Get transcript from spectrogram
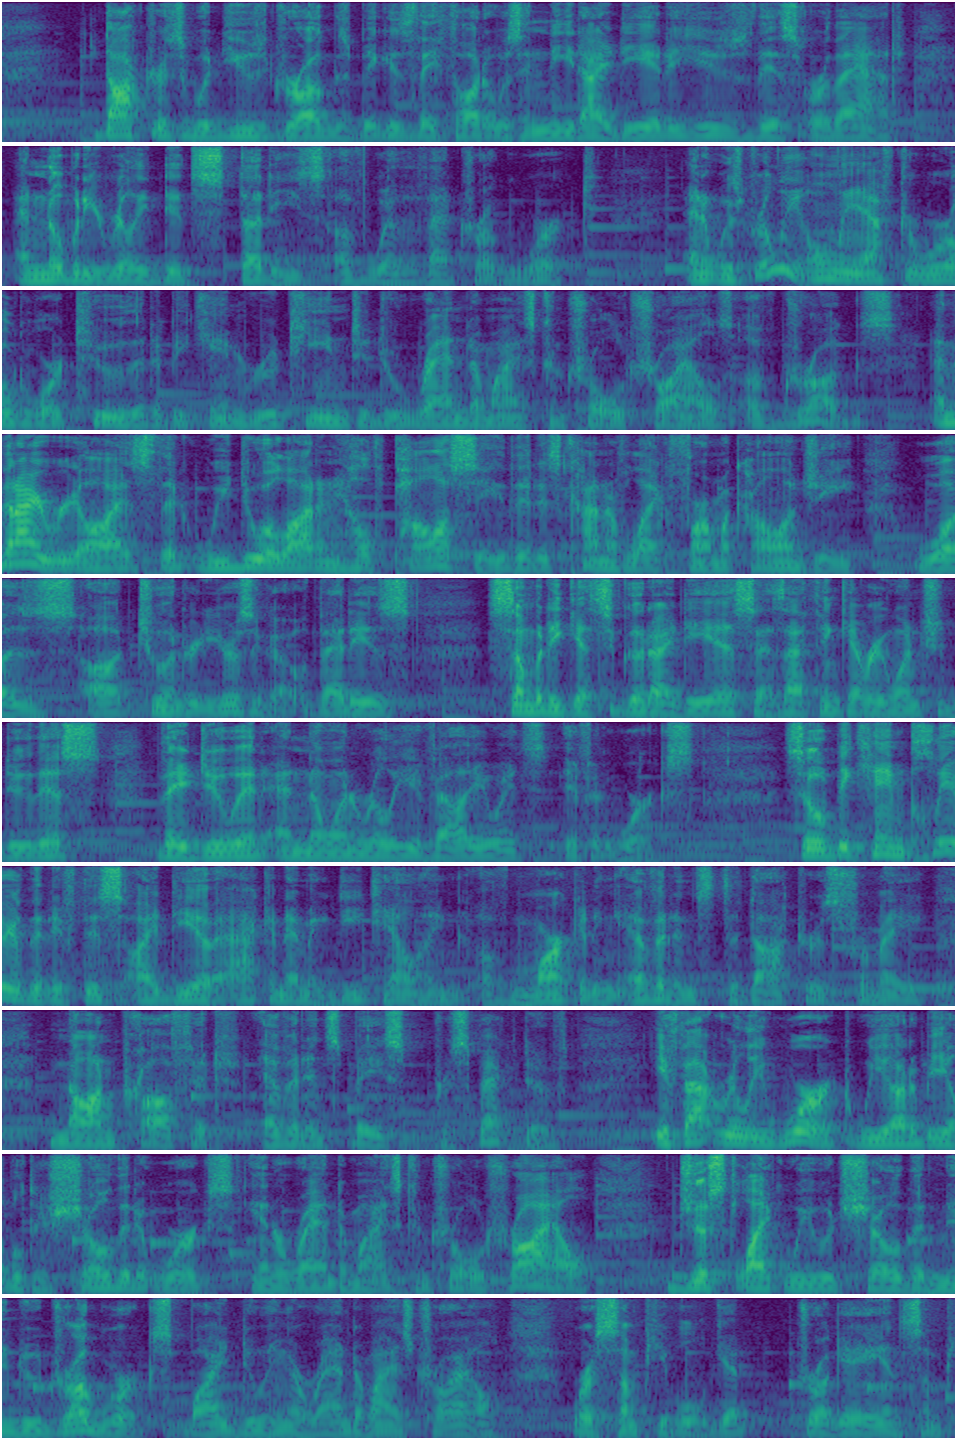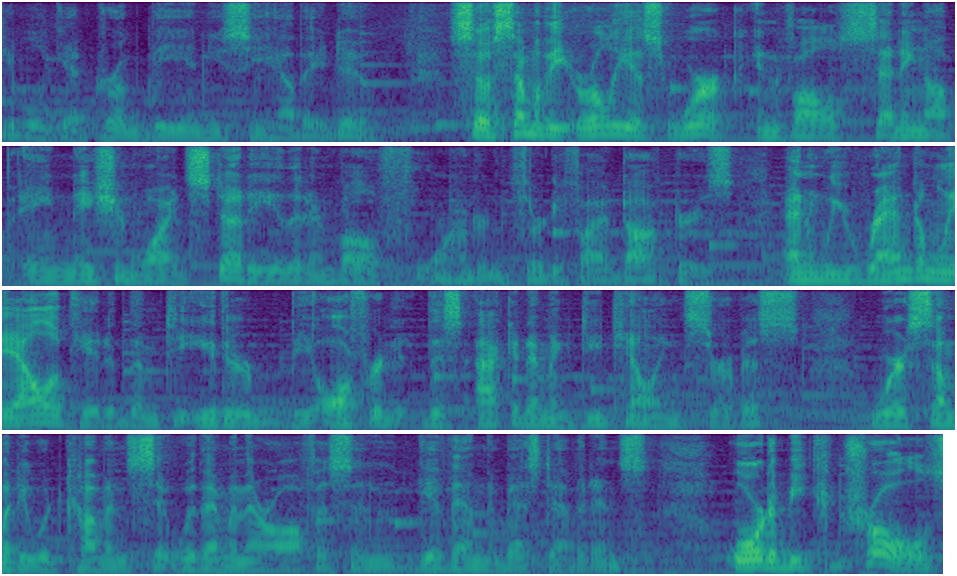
doctors would use drugs because they thought it was a neat idea to use this or that. And nobody really did studies of whether that drug worked. And it was really only after World War II that it became routine to do randomized controlled trials of drugs. And then I realized that we do a lot in health policy that is kind of like pharmacology was uh, 200 years ago. That is, somebody gets a good idea, says, I think everyone should do this, they do it, and no one really evaluates if it works. So it became clear that if this idea of academic detailing, of marketing evidence to doctors from a nonprofit, evidence based perspective, if that really worked, we ought to be able to show that it works in a randomized controlled trial, just like we would show that a new drug works by doing a randomized trial where some people get drug A and some people get drug B and you see how they do. So some of the earliest work involved setting up a nationwide study that involved 435 doctors and we randomly allocated them to either be offered this academic detailing service where somebody would come and sit with them in their office and give them the best evidence or to be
